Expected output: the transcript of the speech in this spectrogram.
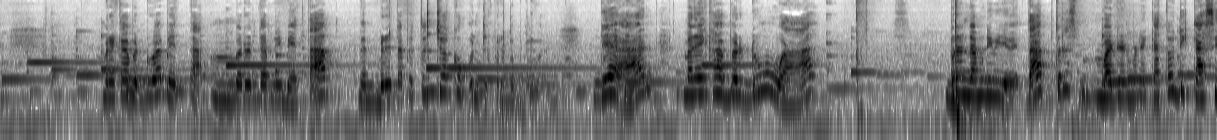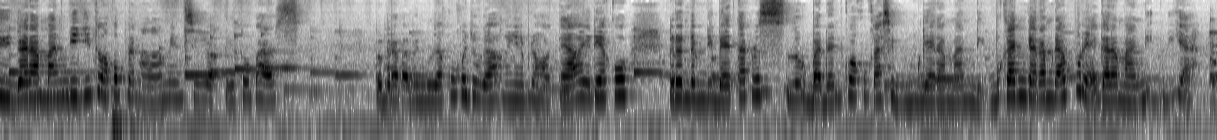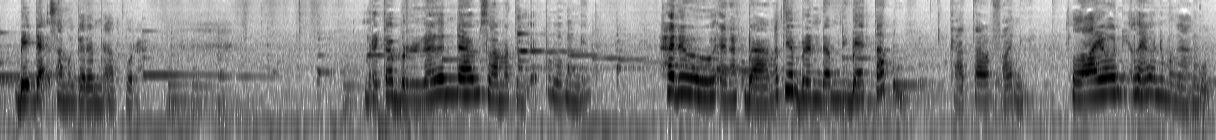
Mereka berdua beta mm, berendam di betap dan betap itu cukup untuk mereka berdua. Dan mereka berdua berendam di betap terus badan mereka tuh dikasih garam mandi gitu. Aku pernah ngalamin sih waktu itu pas beberapa minggu lalu. Aku juga nginep di hotel jadi aku berendam di beta terus seluruh badanku aku kasih garam mandi. Bukan garam dapur ya garam mandi. Dia beda sama garam dapur mereka berendam selama 30 menit. Aduh, enak banget ya berendam di bathtub, kata Fanny. Leon, Leon mengangguk.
